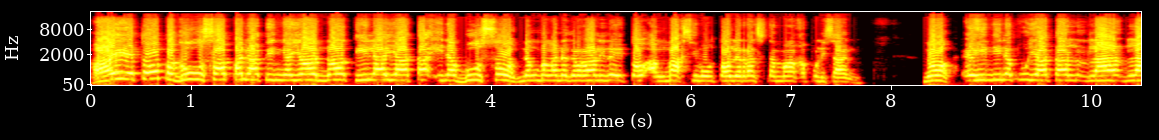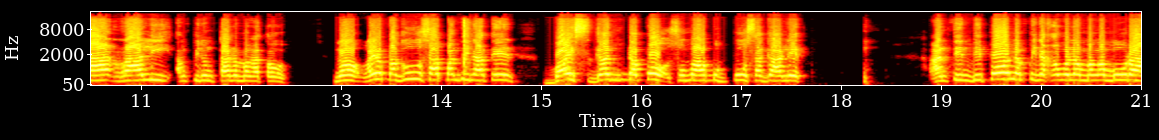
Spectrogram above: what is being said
Ay, ito, pag-uusapan natin ngayon, no, tila yata inabuso ng mga nagrarally na ito ang maximum tolerance ng mga kapulisan. No, eh hindi na po yata la, la, rally ang pinunta ng mga to. No, ngayon pag-uusapan din natin, Vice ganda po, sumabog po sa galit. Antindi po ng pinakawalang mga mura,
